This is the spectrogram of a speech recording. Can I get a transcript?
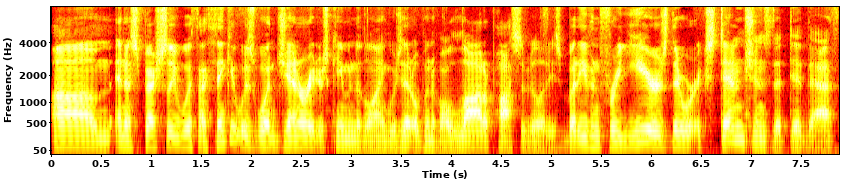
um, and especially with I think it was when generators came into the language that opened up a lot of possibilities. But even for years there were extensions that did that.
